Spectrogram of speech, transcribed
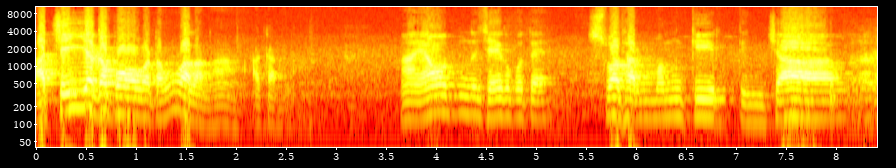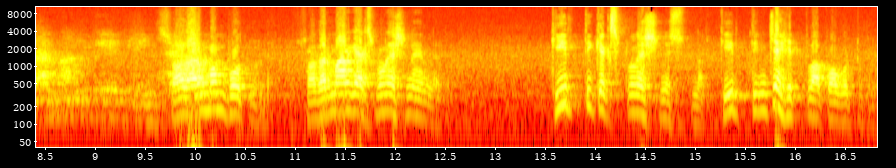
ఆ చెయ్యకపోవటం వలన అకరణ ఏమవుతుంది? చేయకపోతే స్వధర్మం కీర్తించ. స్వధర్మం పోతుంది. స్వధర్మానికి ఎక్స్ప్లెనేషన్ ఏం లేదు. కీర్తికి ఎక్స్ప్లెనేషన్ ఇస్తున్నారు. కీర్తించే హిత్వా పోగొట్టుకుని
